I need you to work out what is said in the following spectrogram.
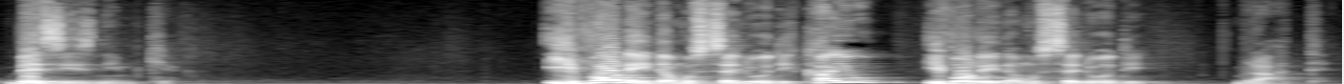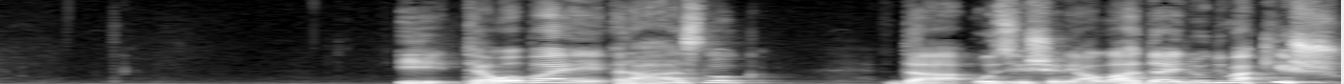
bez iznimke. I voli da mu se ljudi kaju i voli da mu se ljudi vrate. I te oba je razlog da uzvišeni Allah daje ljudima kišu.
